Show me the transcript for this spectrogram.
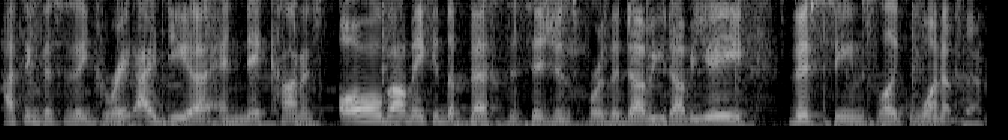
I think this is a great idea, and Nick Khan is all about making the best decisions for the WWE. This seems like one of them.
